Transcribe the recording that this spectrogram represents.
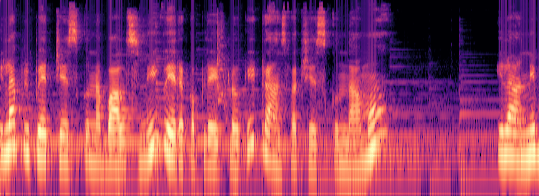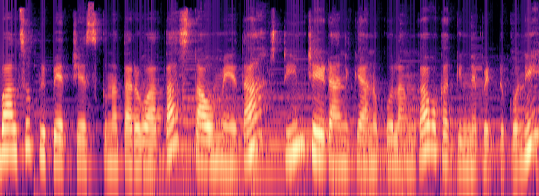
ఇలా ప్రిపేర్ చేసుకున్న బాల్స్ని వేరొక ప్లేట్లోకి ట్రాన్స్ఫర్ చేసుకుందాము. ఇలా అన్ని బాల్స్ ప్రిపేర్ చేసుకున్న తర్వాత స్టవ్ మీద స్టీమ్ చేయడానికి అనుకూలంగా ఒక గిన్నె పెట్టుకొని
